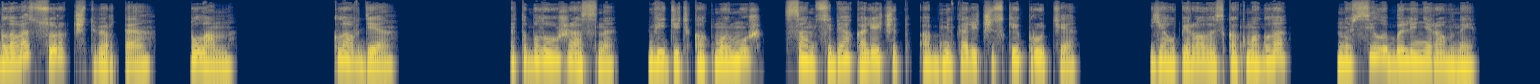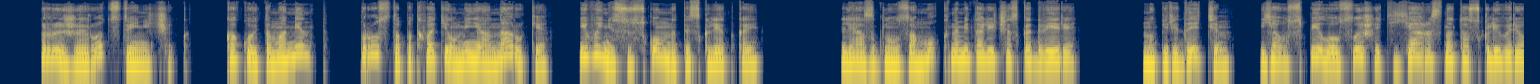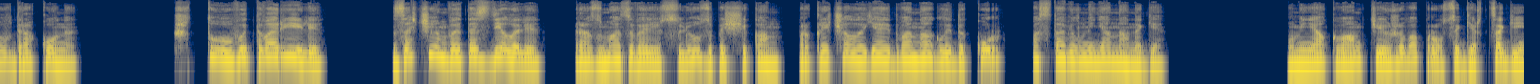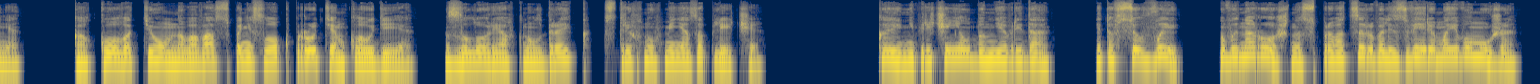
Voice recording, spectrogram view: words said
Глава 44. План. Клавдия. Это было ужасно, видеть, как мой муж сам себя калечит об металлические прутья. Я упиралась как могла, но силы были неравны. Рыжий родственничек в какой-то момент просто подхватил меня на руки и вынес из комнаты с клеткой. Лязгнул замок на металлической двери, но перед этим я успела услышать яростно-тоскливый рев дракона. «Что вы творили? Зачем вы это сделали?» Размазывая слезы по щекам, прокричала я, едва наглый декур поставил меня на ноги. «У меня к вам те же вопросы, герцогиня. Какого темного вас понесло к прутьям, Клаудия?» Зло рявкнул Дрейк, встряхнув меня за плечи. «Кэй не причинил бы мне вреда. Это все вы, вы нарочно спровоцировали зверя моего мужа.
